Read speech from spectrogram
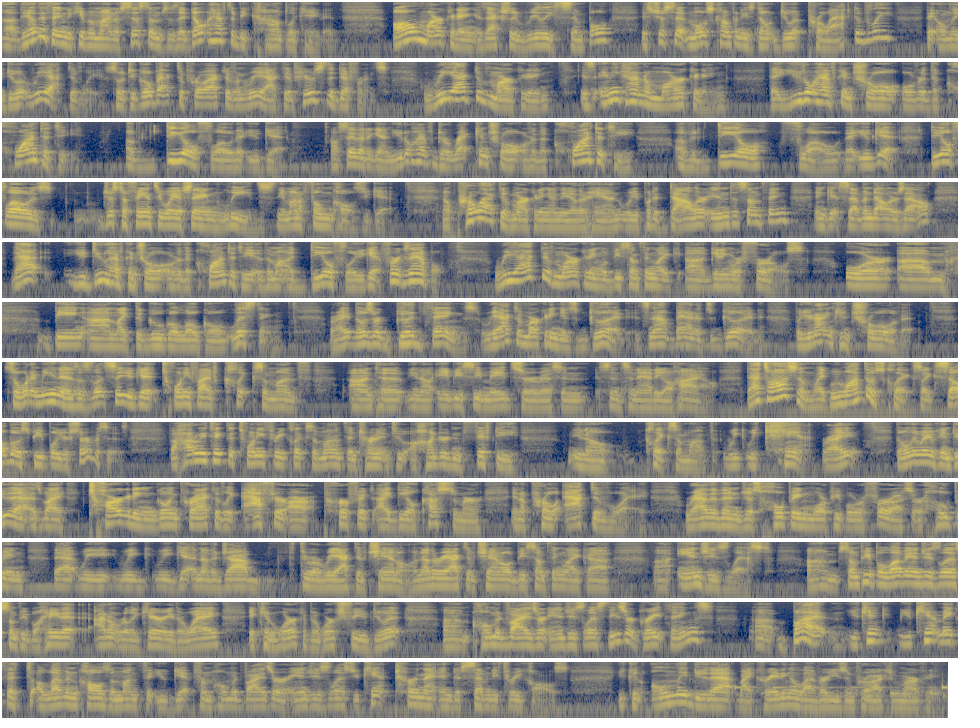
Uh, the other thing to keep in mind with systems is they don't have to be complicated. All marketing is actually really simple. It's just that most companies don't do it proactively, they only do it reactively. So, to go back to proactive and reactive, here's the difference reactive marketing is any kind of marketing that you don't have control over the quantity of deal flow that you get. I'll say that again. You don't have direct control over the quantity of deal flow that you get. Deal flow is just a fancy way of saying leads, the amount of phone calls you get. Now, proactive marketing, on the other hand, where you put a dollar into something and get $7 out, that you do have control over the quantity of the amount of deal flow you get. For example, reactive marketing would be something like uh, getting referrals or um, being on like the Google local listing right? Those are good things. Reactive marketing is good. It's not bad, it's good, but you're not in control of it. So what I mean is is let's say you get 25 clicks a month onto, you know, ABC Maid Service in Cincinnati, Ohio. That's awesome. Like we want those clicks. Like sell those people your services. But how do we take the 23 clicks a month and turn it into 150, you know, clicks a month. We, we can't, right? The only way we can do that is by targeting and going proactively after our perfect ideal customer in a proactive way rather than just hoping more people refer us or hoping that we, we, we get another job through a reactive channel. Another reactive channel would be something like uh, uh, Angie's List. Um, some people love Angie's List, some people hate it. I don't really care either way. It can work. If it works for you, do it. Um, Home Advisor, Angie's List, these are great things. Uh, but you can't you can't make the 11 calls a month that you get from Home Advisor or Angie's List. You can't turn that into 73 calls. You can only do that by creating a lever using proactive marketing.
